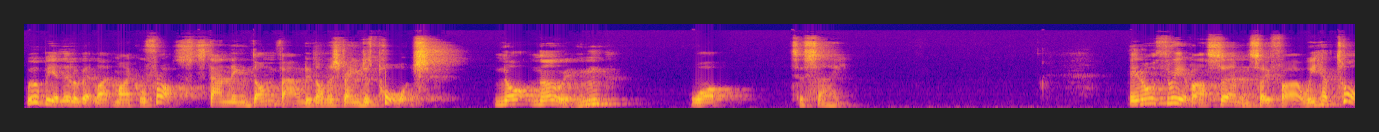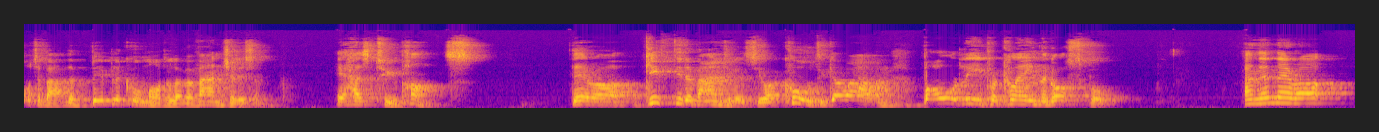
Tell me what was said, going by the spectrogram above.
We'll be a little bit like Michael Frost, standing dumbfounded on a stranger's porch, not knowing what to say. In all three of our sermons so far, we have talked about the biblical model of evangelism. It has two parts. There are gifted evangelists who are called to go out and boldly proclaim the gospel. And then there are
